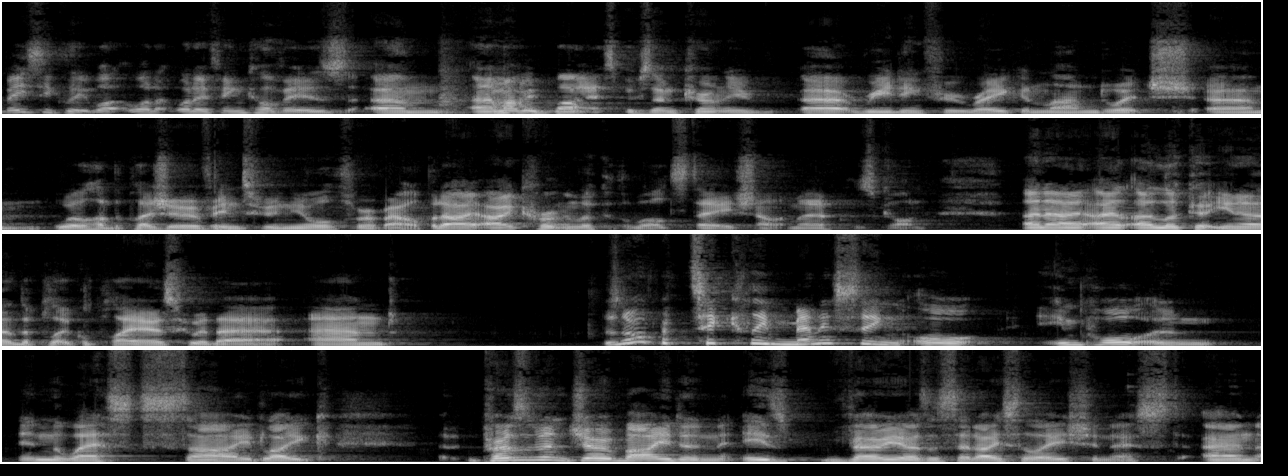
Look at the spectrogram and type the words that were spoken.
basically, what, what, what I think of is, um, and I might be biased because I'm currently uh, reading through Reaganland, which um, Will had the pleasure of interviewing the author about. But I, I, currently look at the world stage now that Merkel's gone, and I, I, I look at you know the political players who are there, and there's not particularly menacing or important in the West side. Like President Joe Biden is very, as I said, isolationist, and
